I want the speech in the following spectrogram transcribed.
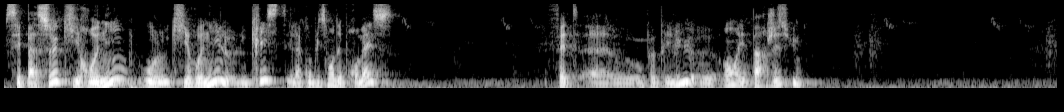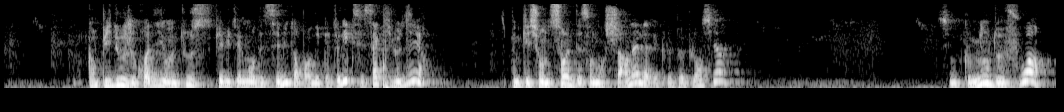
C'est pas ceux qui renient, qui renient le, Christ et l'accomplissement des promesses faites euh, au peuple élu euh, en et par Jésus. Campidou, je crois, dit on est tous spirituellement des sémites en parlant des catholiques, c'est ça qu'il veut dire. C'est pas une question de sang et de descendance charnelle avec le peuple ancien. C'est une communion de foi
